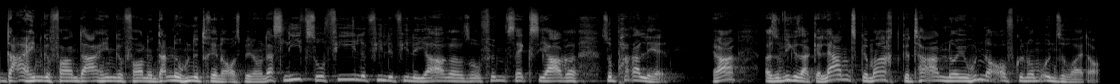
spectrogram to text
dahin gefahren, dahin gefahren und dann eine Hundetrainerausbildung. Und das lief so viele, viele, viele Jahre, so fünf, sechs Jahre, so parallel. Ja, also wie gesagt, gelernt, gemacht, getan, neue Hunde aufgenommen und so weiter.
